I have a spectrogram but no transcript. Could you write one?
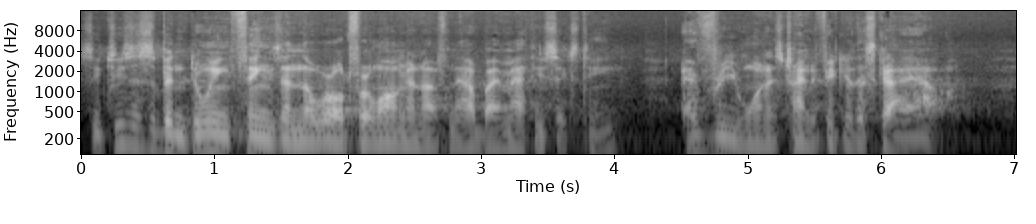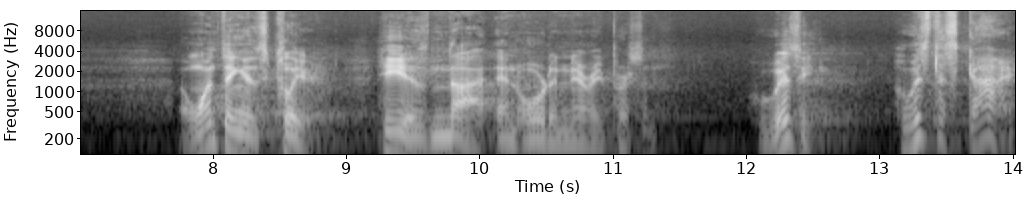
See, Jesus has been doing things in the world for long enough now by Matthew 16. Everyone is trying to figure this guy out. One thing is clear he is not an ordinary person. Who is he? Who is this guy?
